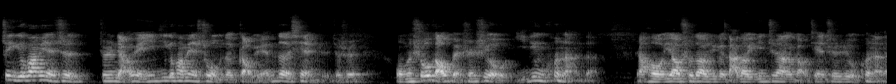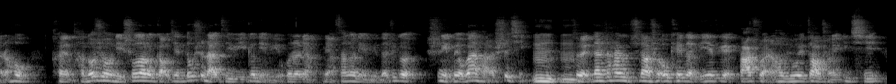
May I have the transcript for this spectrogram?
这一个方面是就是两个原因，第一个方面是我们的稿源的限制，就是我们收稿本身是有一定困难的。然后要收到这个达到一定质量的稿件，这是有困难的。然后很很多时候，你收到的稿件都是来自于一个领域或者两两三个领域的，这个是你没有办法的事情。嗯嗯。对，但是它的质量是 OK 的，你也给发出来，然后就会造成一期，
